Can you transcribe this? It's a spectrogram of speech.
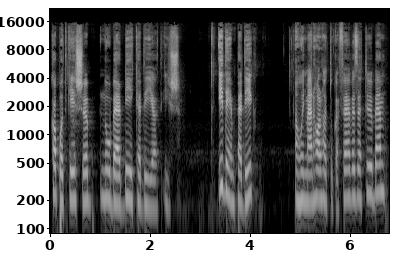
kapott később Nobel békedíjat is. Idén pedig, ahogy már hallhattuk a felvezetőben,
